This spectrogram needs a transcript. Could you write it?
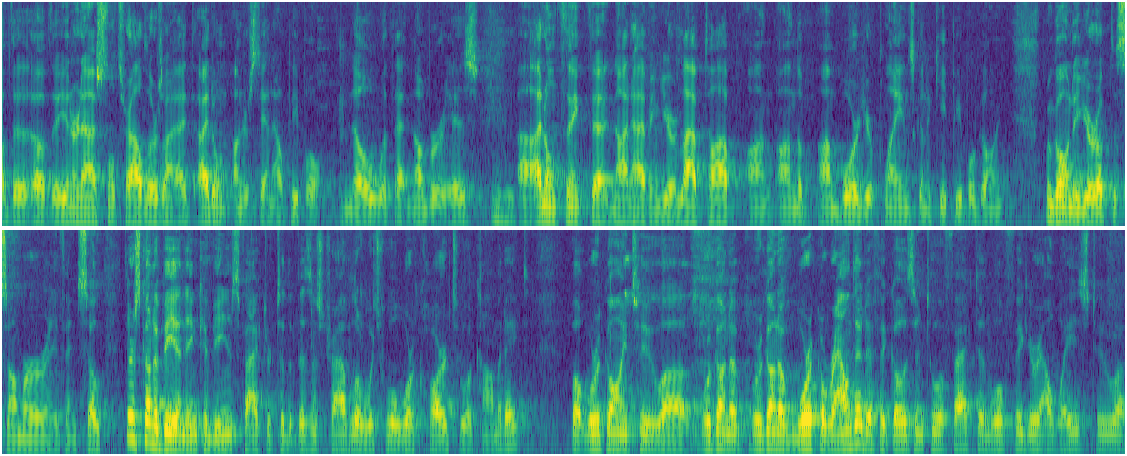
of the, of the international travelers. I, I don't understand how people know what that number is. Uh, I don't think that not having your laptop on, on, the, on board your plane is going to keep people going from going to Europe this summer or anything. So there's going to be an inconvenience factor to the business traveler, which we'll work hard to accommodate. But we're going to, uh, we're going to, we're going to work around it if it goes into effect, and we'll figure out ways to, uh,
